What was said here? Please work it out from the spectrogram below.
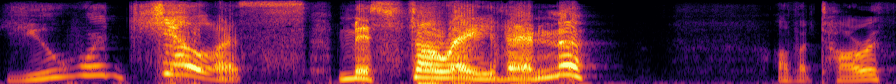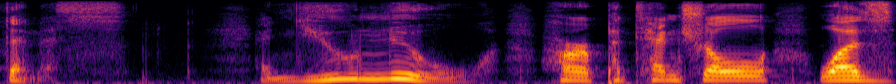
You were jealous, Mr. Raven, of Atara Themis, and you knew her potential was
